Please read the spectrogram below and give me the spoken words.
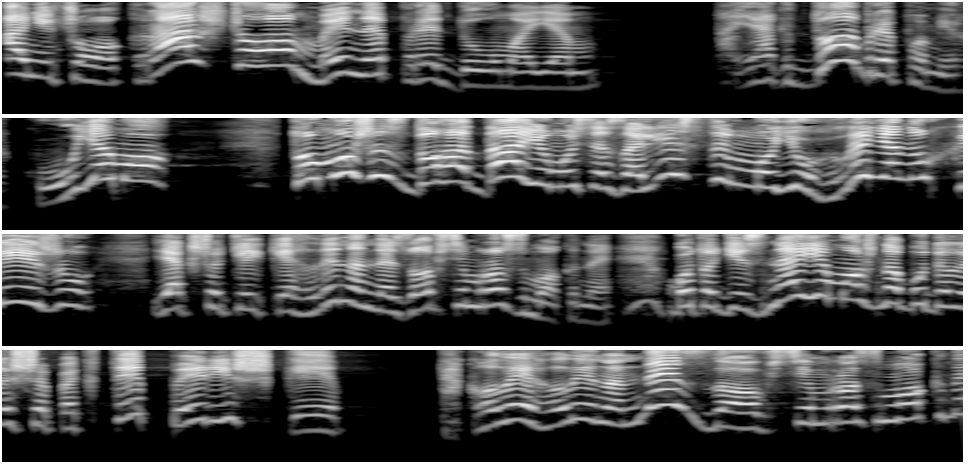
а нічого кращого ми не придумаємо. Та як добре поміркуємо, то, може, здогадаємося залізти в мою глиняну хижу, якщо тільки глина не зовсім розмокне, бо тоді з неї можна буде лише пекти пиріжки. Та коли глина не зовсім розмокне,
